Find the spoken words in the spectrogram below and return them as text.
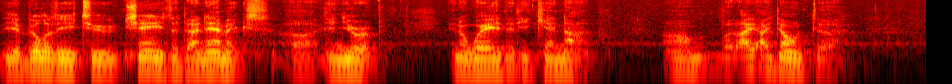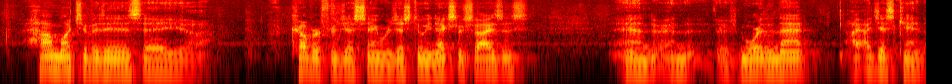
the ability to change the dynamics uh, in Europe in a way that he cannot. Um, But I, I don't, uh, how much of it is a uh, cover for just saying we're just doing exercises and, and there's more than that? I, I just can't,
